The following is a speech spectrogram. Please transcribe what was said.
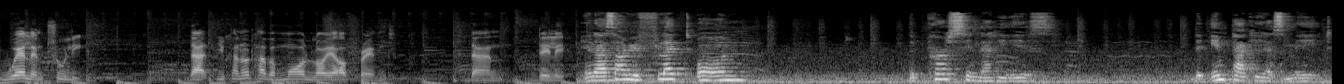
well and truly that you cannot have a more loyal friend than Dele. And as I reflect on the person that he is, the impact he has made,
